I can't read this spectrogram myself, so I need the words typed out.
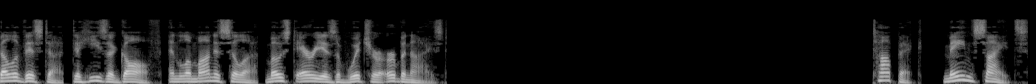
Bellavista, Dehesa Golf, and La Monacilla, most areas of which are urbanized. Main sites.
